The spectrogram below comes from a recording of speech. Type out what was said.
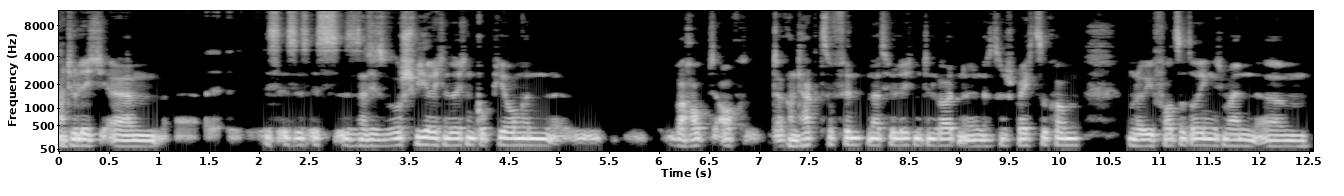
natürlich ähm, äh, ist, ist, ist, ist, ist es natürlich so schwierig in solchen Gruppierungen ähm, überhaupt auch da Kontakt zu finden natürlich mit den Leuten in das Gespräch zu kommen und irgendwie vorzudringen. Ich meine ähm,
